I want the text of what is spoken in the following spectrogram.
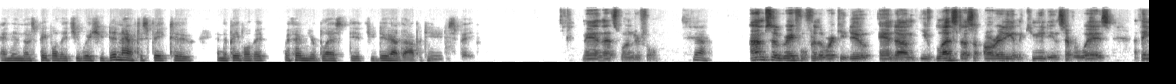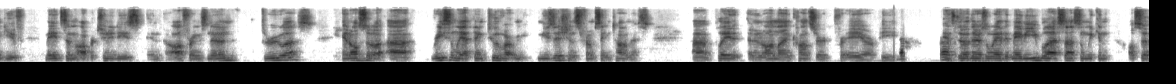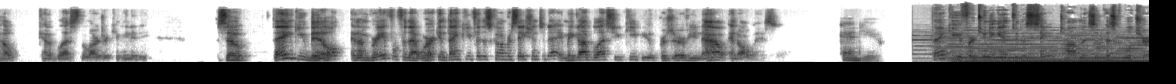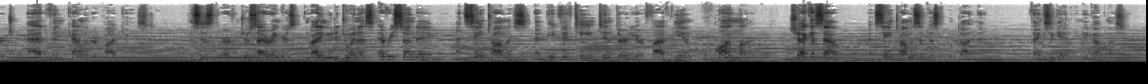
and then those people that you wish you didn't have to speak to, and the people that with whom you're blessed that you do have the opportunity to speak. Man, that's wonderful. Yeah. I'm so grateful for the work you do, and um, you've blessed us already in the community in several ways. I think you've made some opportunities and offerings known through us, and also uh, recently, I think two of our musicians from St. Thomas uh, played at an online concert for AARP, and so there's a way that maybe you bless us, and we can also help kind of bless the larger community. So Thank you, Bill. And I'm grateful for that work. And thank you for this conversation today. May God bless you, keep you, preserve you now and always. And you. Thank you for tuning in to the St. Thomas Episcopal Church Advent Calendar Podcast. This is the Reverend Josiah Ringers inviting you to join us every Sunday at St. Thomas at 8:15, 10:30, or 5 p.m. or online. Check us out at stthomasepiscopal.net. Thanks again, and may God bless you.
